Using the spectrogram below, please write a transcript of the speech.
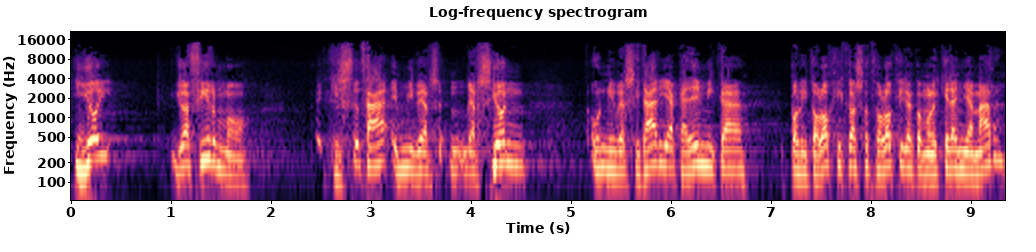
Y hoy yo afirmo, quizá en mi vers- versión universitaria, académica, politológica o sociológica, como le quieran llamar,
